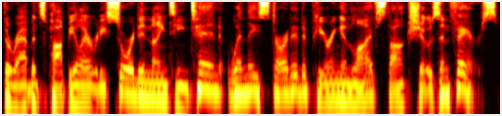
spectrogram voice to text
The rabbit's popularity soared in 1910 when they started appearing in livestock shows and fairs.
